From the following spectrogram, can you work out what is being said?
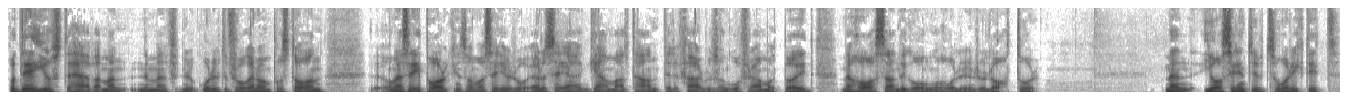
och det är just det här, va? Man, när man går ut och frågar någon på stan, om jag säger Parkinson, vad säger du då? Ja, då säger jag en gammal tant eller farbror som går framåtböjd med hasande gång och håller en rullator. Men jag ser inte ut så riktigt.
